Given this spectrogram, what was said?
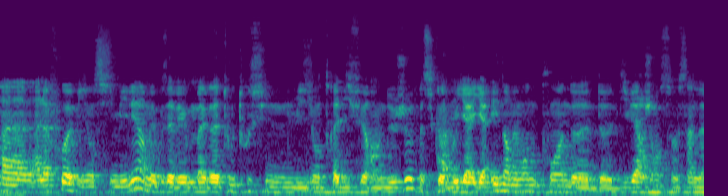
à, la fois vision similaire, mais vous avez malgré tout tous une vision très différente du jeu parce qu'il ah y, a énormément de points de, divergence au sein de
